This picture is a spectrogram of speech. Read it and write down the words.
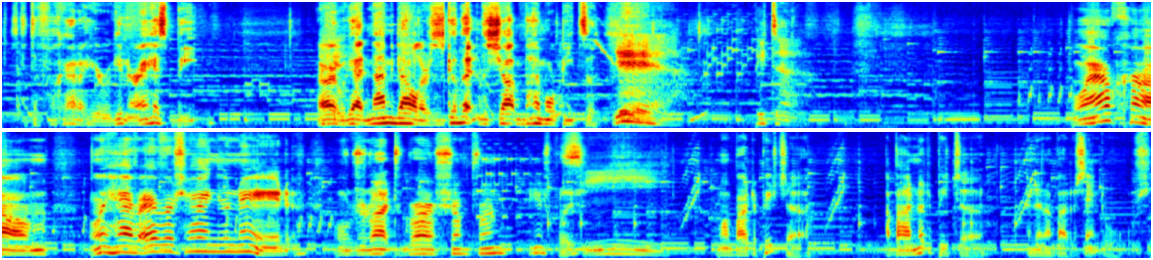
Let's get the fuck out of here. We're getting our ass beat. Alright, we got $90. Let's go back to the shop and buy more pizza. Yeah. Pizza. Welcome. We have everything you need. Would you like to buy something? Yes, please. See. I'm gonna buy the pizza. I buy another pizza. And then I buy the sandals.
